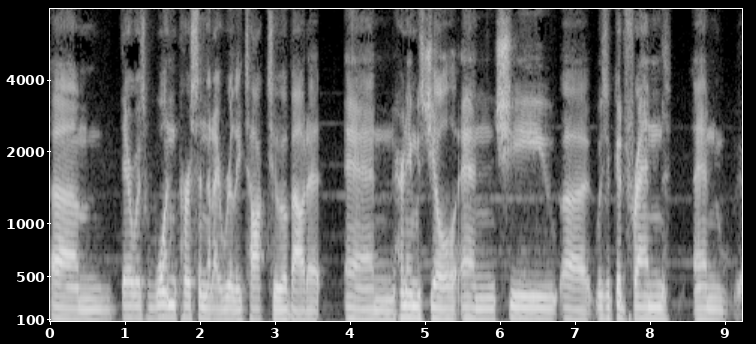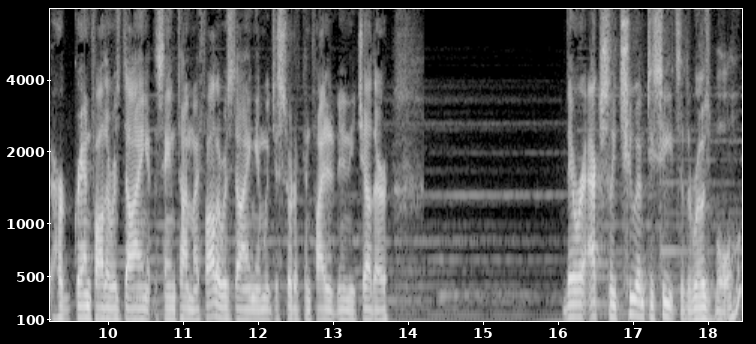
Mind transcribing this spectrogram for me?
Um, there was one person that I really talked to about it, and her name was Jill, and she uh, was a good friend. And her grandfather was dying at the same time my father was dying, and we just sort of confided in each other. There were actually two empty seats at the Rose Bowl.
